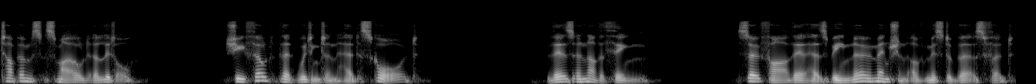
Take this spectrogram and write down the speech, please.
Tuppence smiled a little. She felt that Whittington had scored. There's another thing. So far there has been no mention of Mr. Beresford.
